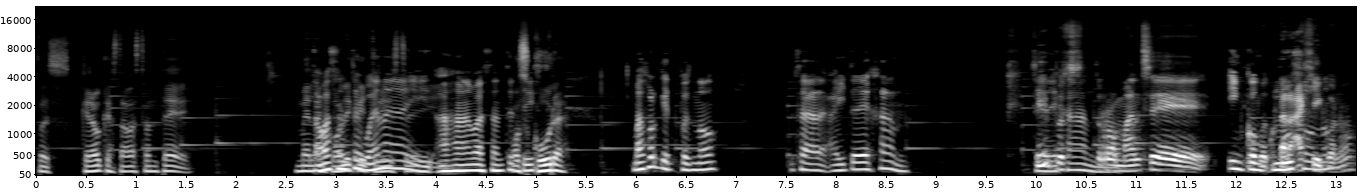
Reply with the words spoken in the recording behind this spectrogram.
pues creo que está bastante melancólica está bastante buena y, ajá, bastante oscura. Más porque pues no, o sea, ahí te dejan Sí, pues romance inconcluso, trágico, ¿no?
